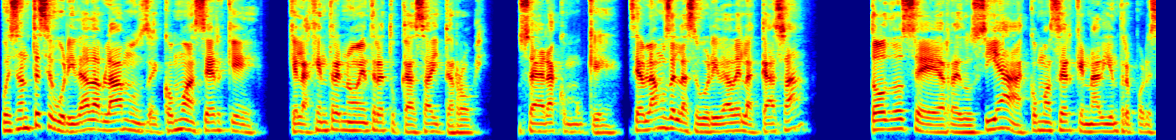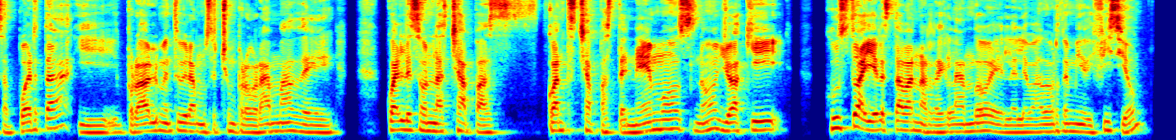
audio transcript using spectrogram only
pues antes seguridad hablábamos de cómo hacer que, que la gente no entre a tu casa y te robe. O sea, era como que si hablamos de la seguridad de la casa, todo se reducía a cómo hacer que nadie entre por esa puerta y probablemente hubiéramos hecho un programa de cuáles son las chapas cuántas chapas tenemos, ¿no? Yo aquí, justo ayer estaban arreglando el elevador de mi edificio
